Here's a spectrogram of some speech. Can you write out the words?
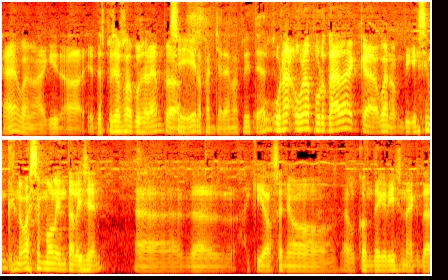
Eh? Bueno, aquí, eh, després ja us la posarem, però... Sí, la penjarem a Twitter. Una, una portada que, bueno, diguéssim que no va ser molt intel·ligent, eh, de, aquí el senyor, el conde Grishnak de,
